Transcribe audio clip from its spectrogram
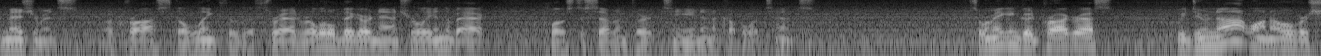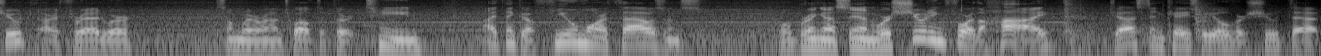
measurements across the length of the thread. We're a little bigger naturally in the back, close to 713 and a couple of tenths. So we're making good progress. We do not want to overshoot our thread. We're somewhere around 12 to 13. I think a few more thousandths will bring us in. We're shooting for the high, just in case we overshoot that.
